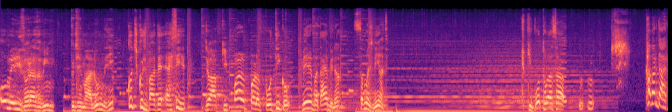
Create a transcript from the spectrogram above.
ओ मेरी जोरा ज़मीन तुझे मालूम नहीं? कुछ कुछ बातें ऐसी हैं जो आपकी पढ़ पढ़ पोती को मेरे बताए बिना समझ नहीं आती। क्योंकि वो थोड़ा सा खबरदार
